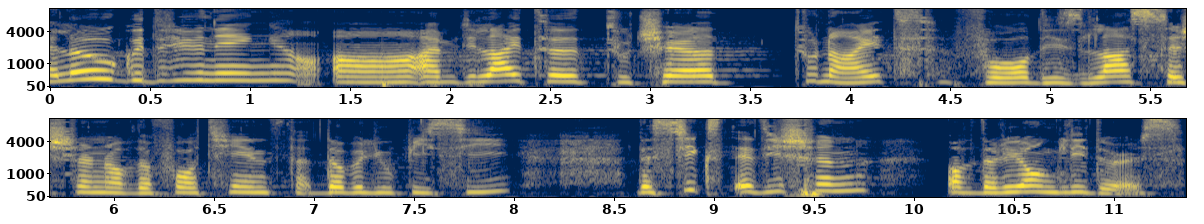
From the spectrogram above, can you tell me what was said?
Hello, good evening. Uh, I'm delighted to chair tonight for this last session of the 14th WPC, the sixth edition of the Young Leaders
